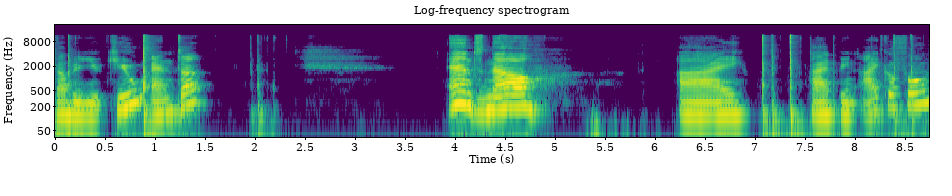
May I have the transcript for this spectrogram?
WQ, enter. And now I type in icofoam,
